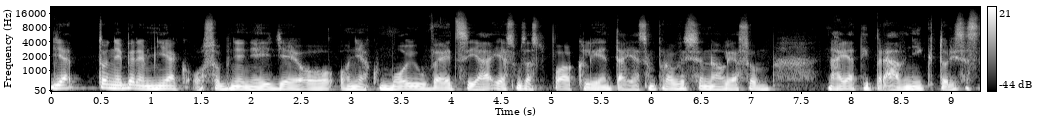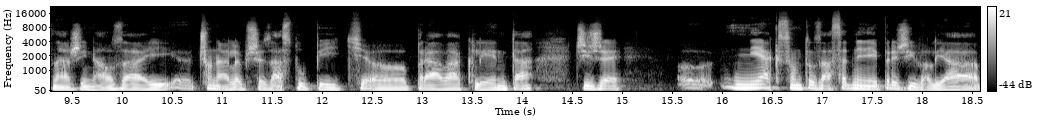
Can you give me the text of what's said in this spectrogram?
Ja to neberem nejak osobne, nejde o, o nejakú moju vec. Ja, ja som zastupoval klienta, ja som profesionál, ja som najatý právnik, ktorý sa snaží naozaj čo najlepšie zastúpiť e, práva klienta. Čiže e, nejak som to zásadne neprežíval. Ja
